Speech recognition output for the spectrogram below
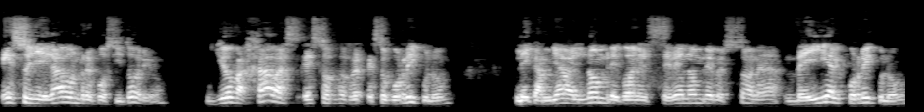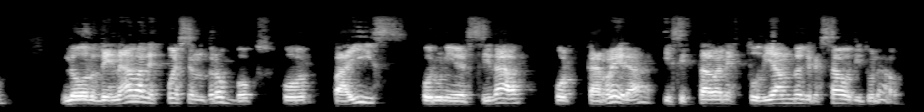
Eso llegaba a un repositorio. Yo bajaba esos, ese currículum, le cambiaba el nombre con el CV nombre persona, veía el currículum, lo ordenaba después en Dropbox por país, por universidad, por carrera y si estaban estudiando egresado o titulado.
